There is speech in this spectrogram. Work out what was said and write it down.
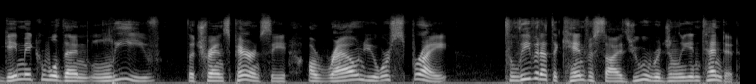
GameMaker will then leave the transparency around your sprite to leave it at the canvas size you originally intended.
